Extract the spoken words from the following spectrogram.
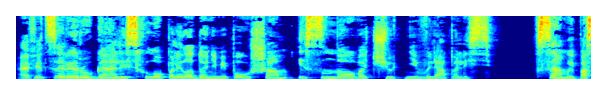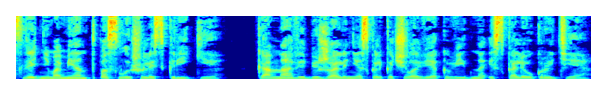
Офицеры ругались, хлопали ладонями по ушам и снова чуть не вляпались. В самый последний момент послышались крики. К канаве бежали несколько человек, видно, искали укрытие.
